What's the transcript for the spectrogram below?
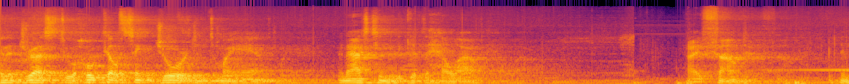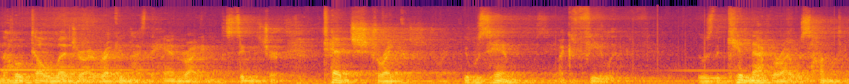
an address to a Hotel St. George into my hand and asking me to get the hell out. I found him. In the hotel ledger, I recognized the handwriting of the signature Ted Stryker. It was him. I could feel it. It was the kidnapper I was hunting.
